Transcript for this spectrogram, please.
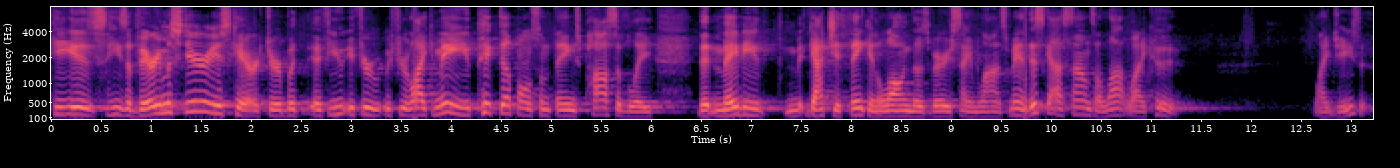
He is, he's a very mysterious character, but if, you, if, you're, if you're like me, you picked up on some things possibly that maybe got you thinking along those very same lines. Man, this guy sounds a lot like who? Like Jesus.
